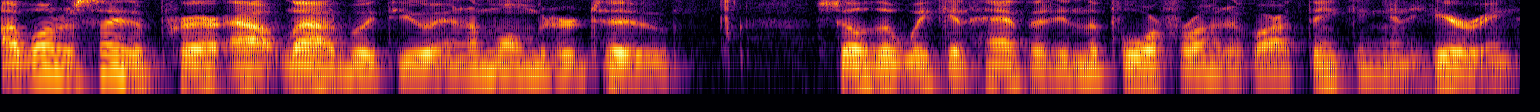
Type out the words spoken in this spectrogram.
I want to say the prayer out loud with you in a moment or two so that we can have it in the forefront of our thinking and hearing.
